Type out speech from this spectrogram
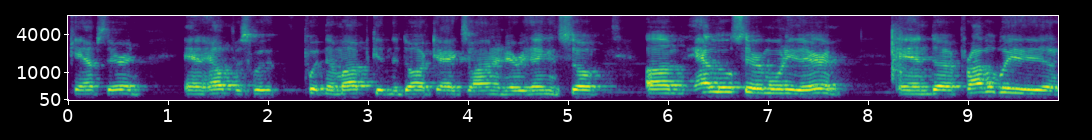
camps there, and and help us with putting them up, getting the dog tags on, and everything. And so um, had a little ceremony there, and and uh, probably uh,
